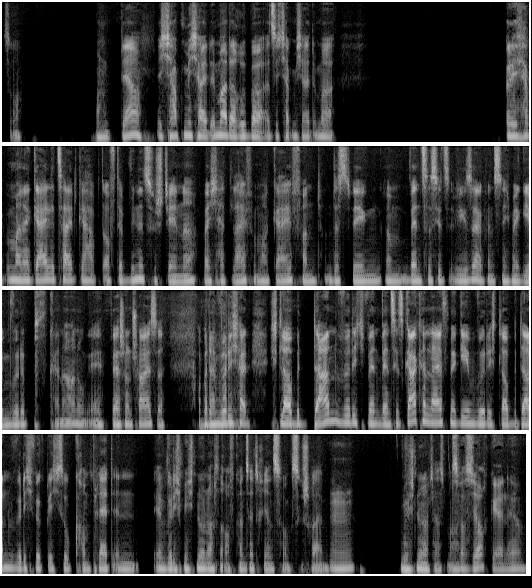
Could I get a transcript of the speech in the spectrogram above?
So. Und ja, ich habe mich halt immer darüber, also ich habe mich halt immer ich habe immer eine geile Zeit gehabt, auf der Bühne zu stehen, ne? weil ich halt live immer geil fand. Und deswegen, ähm, wenn es das jetzt, wie gesagt, wenn es nicht mehr geben würde, pf, keine Ahnung, ey, wäre schon scheiße. Aber dann würde ich halt, ich glaube, dann würde ich, wenn es jetzt gar kein Live mehr geben würde, ich glaube, dann würde ich wirklich so komplett in, dann würde ich mich nur noch darauf konzentrieren, Songs zu schreiben. Mhm. Würde ich nur noch das machen. Das machst du auch gerne, ja.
